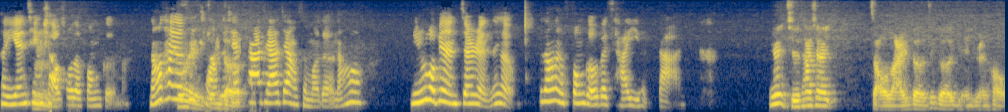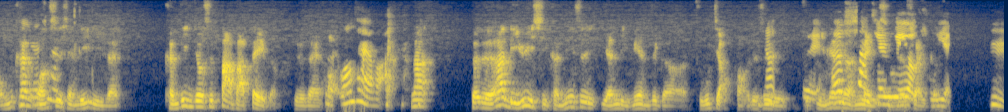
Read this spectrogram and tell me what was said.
很言情小说的风格嘛，然后他又是讲这些大家将什么的，然后你如果变成真人，那个不知道那个风格会不会差异很大？因为其实他现在。找来的这个演员哈，我们看王世贤、李李仁，肯定就是爸爸辈的，对不对？对，王彩华。那对对，那李玉玺肯定是演里面这个主角哈，就是里面那个美型的帅哥。嗯，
